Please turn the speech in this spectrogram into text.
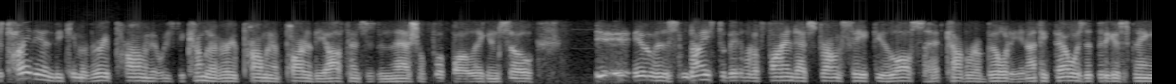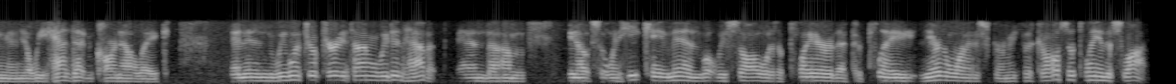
The tight end became a very prominent. Was becoming a very prominent part of the offenses in the National Football League, and so it, was nice to be able to find that strong safety who also had cover ability. And I think that was the biggest thing. And you know, we had that in Carnell Lake, and then we went through a period of time where we didn't have it. And um, you know, so when he came in, what we saw was a player that could play near the line of scrimmage, but could also play in the slot.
